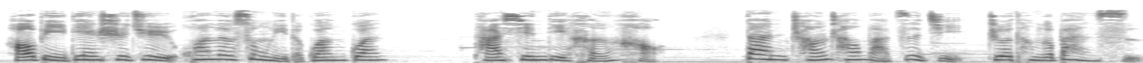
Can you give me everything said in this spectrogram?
好比电视剧《欢乐颂》里的关关，他心地很好，但常常把自己折腾个半死。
